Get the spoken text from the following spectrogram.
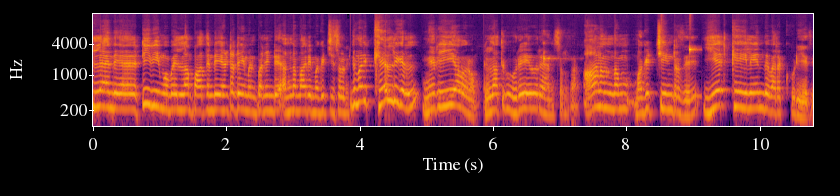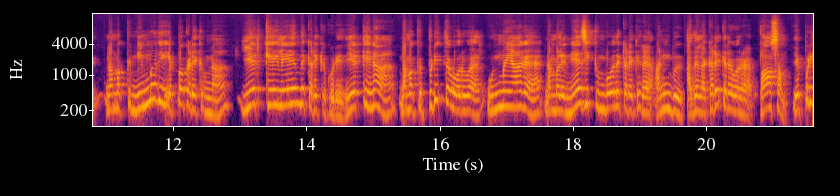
இல்லை இந்த டிவி மொபைல்லாம் பார்த்துட்டு என்டர்டைன்மெண்ட் பண்ணிட்டு அந்த மாதிரி மகிழ்ச்சி சொல்கிறேன் இந்த மாதிரி கேள்விகள் நிறைய வரும். எல்லாத்துக்கும் ஒரே ஒரு ஆன்சர் தான். ஆனந்தம் மகிழ்ச்சின்றது இயற்கையிலேருந்து வரக்கூடியது. நமக்கு நிம்மதி எப்போ கிடைக்கும்னா இயற்கையிலேருந்து கிடைக்கக்கூடியது. இயற்கைனா நமக்கு பிடித்த ஒருவர் உண்மையாக நம்மளை நேசிக்கும் போது கிடைக்கிற அன்பு அதில் கிடைக்கிற ஒரு பாசம் எப்படி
